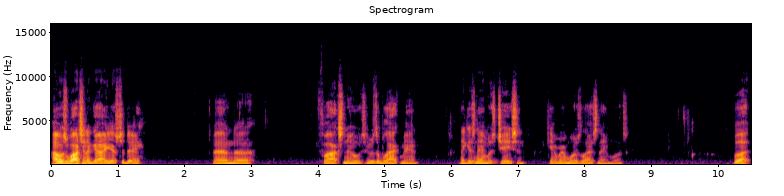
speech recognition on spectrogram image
I was watching a guy yesterday, and uh, Fox News. He was a black man. I think his name was Jason. I can't remember what his last name was. But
